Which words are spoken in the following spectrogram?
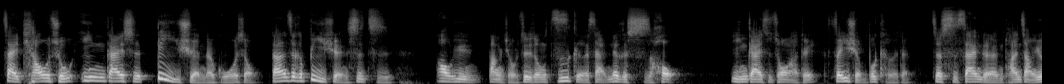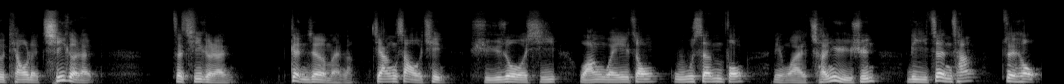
再挑出应该是必选的国手。当然，这个必选是指。奥运棒球最终资格赛那个时候，应该是中华队非选不可的。这十三个人，团长又挑了七个人，这七个人更热门了：江少庆、徐若曦、王维忠、吴声峰，另外陈宇勋、李正昌，最后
